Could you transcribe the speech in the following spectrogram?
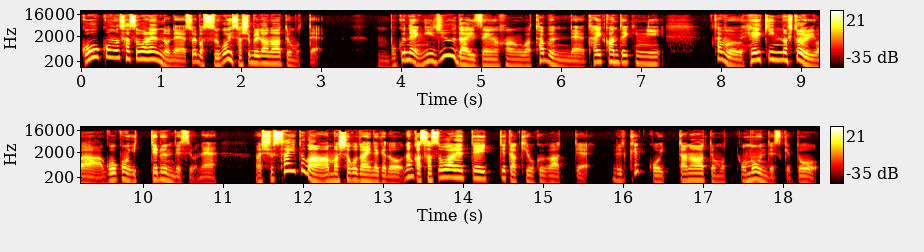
合コン誘われるのね、そういえばすごい久しぶりだなって思って。僕ね、20代前半は多分ね、体感的に、多分平均の人よりは合コン行ってるんですよね。主催とかあんましたことないんだけど、なんか誘われて行ってた記憶があって、で、結構行ったなって思思うんですけど、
